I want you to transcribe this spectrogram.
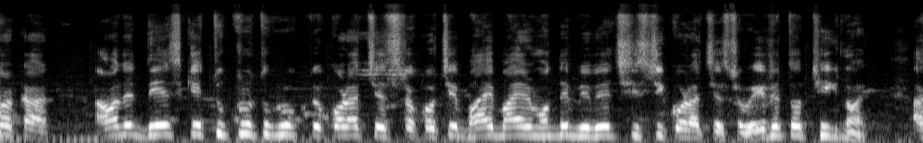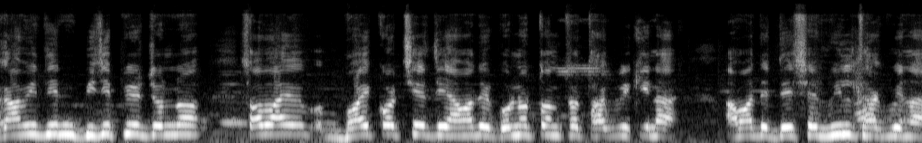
সরকার আমাদের দেশকে টুকরো টুকরো করার চেষ্টা করছে, ভাই ভাইয়ের মধ্যে বিভেদ সৃষ্টি করার চেষ্টা করছে। এটা তো ঠিক নয়। আগামী দিন বিজেপির জন্য সবাই ভয় করছে যে আমাদের গণতন্ত্র থাকবে কি না আমাদের দেশের মিল থাকবে না,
